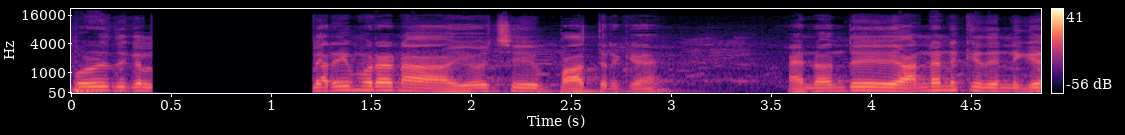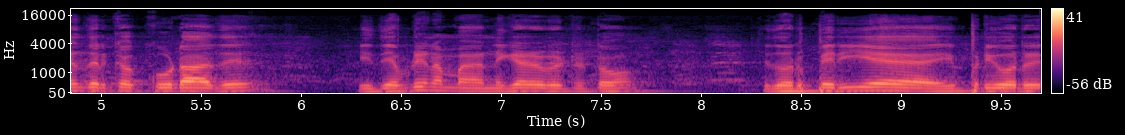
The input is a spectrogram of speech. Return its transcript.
பொழுதுகள் நிறைய முறை நான் யோசித்து பார்த்துருக்கேன். அண்ட் வந்து அண்ணனுக்கு இது நிகழ்ந்திருக்கக்கூடாது இது எப்படி நம்ம நிகழ விட்டுட்டோம்? இது ஒரு பெரிய இப்படி ஒரு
